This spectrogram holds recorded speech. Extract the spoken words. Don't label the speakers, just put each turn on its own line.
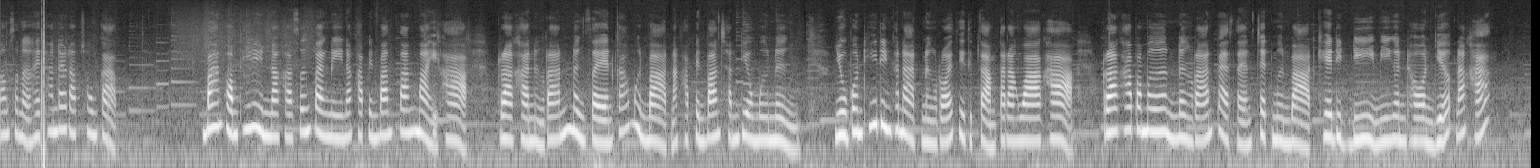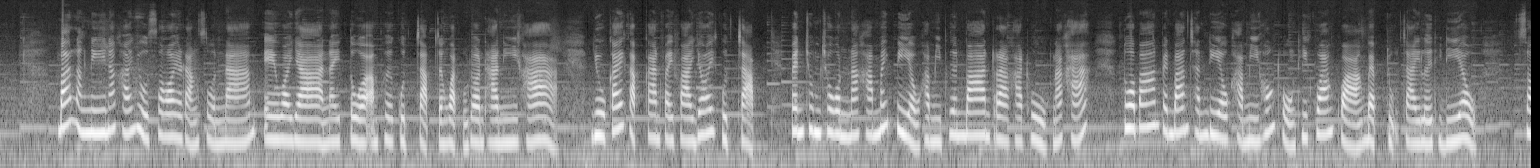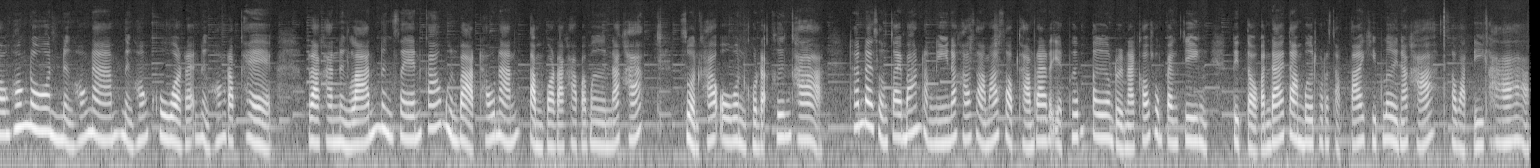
นำเสนอให้ท่านได้รับชมกับ บ้านพร้อมที่ดินนะคะ ซึ่งแปลงนี้นะคะเป็นบ้านสร้างใหม่ค่ะ ราคา1ล้าน1แสน90,000บาทนะคะ เป็นบ้านชั้นเดียวมือหนึ่งอยู่บนที่ดินขนาด 143 ตารางวาค่ะ ราคาประเมิน1ล้าน8แสน70,000 บาท เครดิตดี มีเงินทอนเยอะนะคะ บ้านหลังนี้นะคะอยู่ซอยหลังสวนน้ำเอวายาในตัวอำเภอกุดจับจังหวัดอุดรธานีค่ะ อยู่ใกล้กับการไฟฟ้าย่อยกุดจับ เป็นชุมชนนะคะไม่เปี่ยวค่ะมีเพื่อนบ้านราคาถูกนะคะ ตัวบ้านเป็นบ้านชั้นเดียวค่ะ มีห้องโถงที่กว้างขวางแบบจุใจเลยทีเดียว 2 ห้องนอน 1 ห้องน้ำ1ห้องครัวและ 1 ห้องรับแขกราคา 1 ล้าน1แสน 90,000 บาทเท่านั้น ต่ำกว่าราคาประเมินนะคะ ส่วนค่าโอนคนละครึ่งค่ะ ท่านใดสนใจบ้านหลังนี้นะคะ สามารถสอบถามรายละเอียดเพิ่มเติม หรือนัดเข้าชมแปลงจริง ติดต่อกันได้ตามเบอร์โทรศัพท์ใต้คลิปเลยนะคะ สวัสดีค่ะ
